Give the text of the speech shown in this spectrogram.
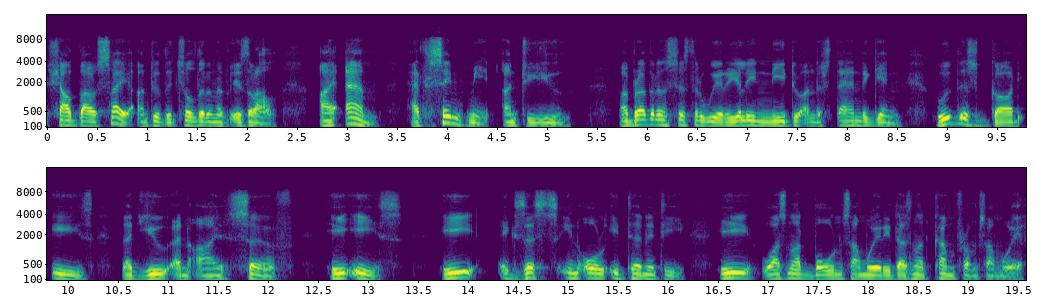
shalt thou say unto the children of Israel, I am hath sent me unto you. My brother and sister, we really need to understand again who this God is that you and I serve. He is. He exists in all eternity. He was not born somewhere, he does not come from somewhere,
